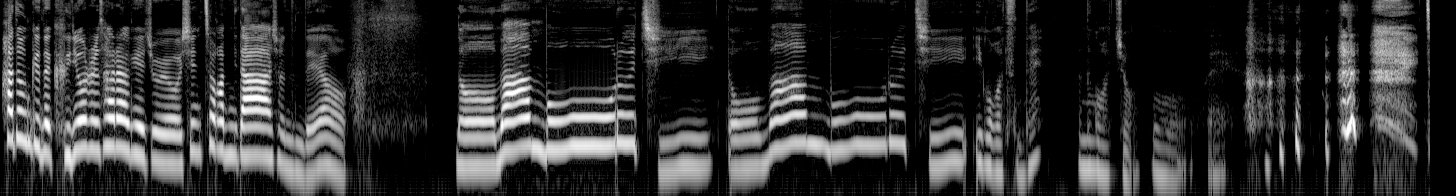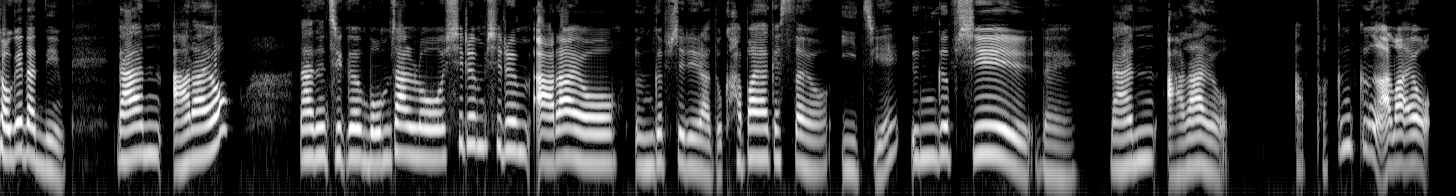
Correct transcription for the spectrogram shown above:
하동균의 그녀를 사랑해줘요. 신청합니다. 하셨는데요. 너만 모르지. 너만 모르지. 이거 같은데? 맞는 것 같죠? 어, 네. 정혜나님, 난 알아요? 나는 지금 몸살로 시름시름 알아요. 응급실이라도 가봐야겠어요. 이지의 응급실. 네. 난 알아요. 아파. 끙끙 알아요.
